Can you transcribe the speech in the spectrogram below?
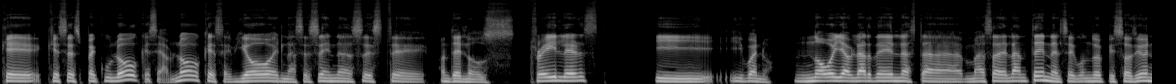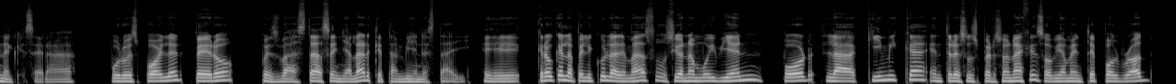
que, que se especuló, que se habló, que se vio en las escenas este, de los trailers. Y, y bueno, no voy a hablar de él hasta más adelante en el segundo episodio en el que será puro spoiler, pero pues basta señalar que también está ahí. Eh, creo que la película además funciona muy bien por la química entre sus personajes. Obviamente Paul Rudd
